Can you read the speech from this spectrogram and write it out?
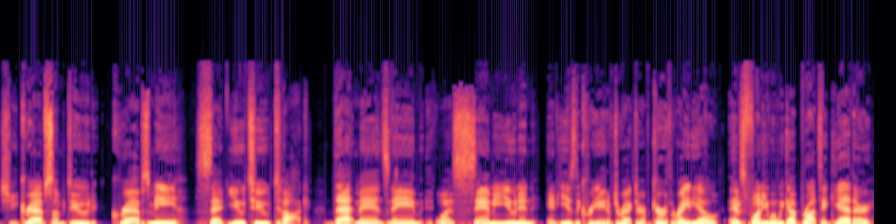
She grabs some dude, grabs me, said, You two talk. That man's name was Sammy Yunin, and he is the creative director of Girth Radio. It was funny when we got brought together.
